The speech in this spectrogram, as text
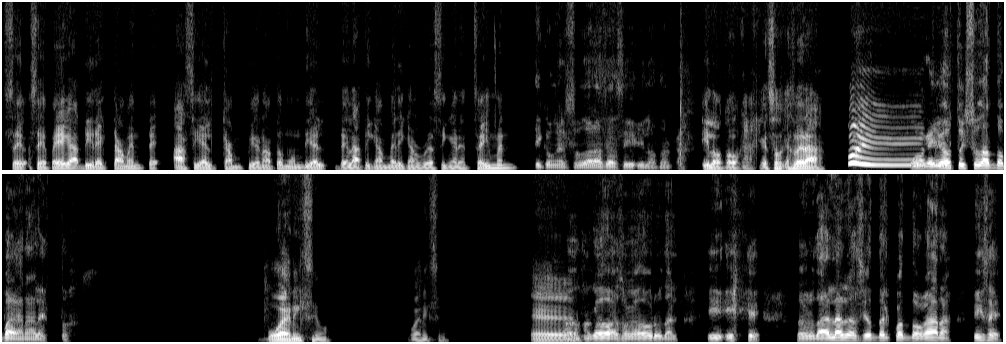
se, se pega directamente hacia el campeonato mundial de Latin American Wrestling Entertainment Y con el sudor hace así y lo toca. y lo toca. Que eso, que eso era. ¡Uy! Como que yo estoy sudando para ganar esto. Buenísimo. Buenísimo. Eh, Eso quedó, eso quedó brutal. Y, y lo brutal es la reacción de él cuando gana. Que dice,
